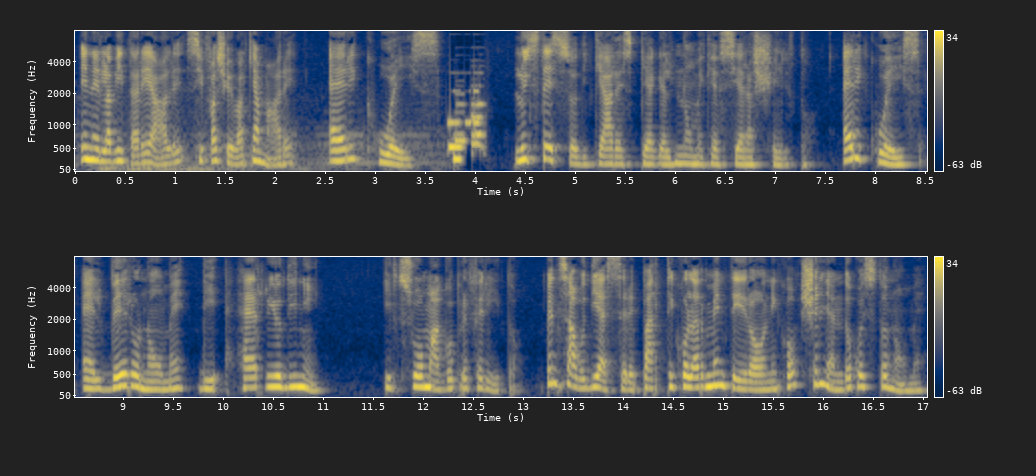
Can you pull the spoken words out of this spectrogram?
e nella vita reale si faceva chiamare Eric Weiss. Lui stesso dichiara e spiega il nome che si era scelto. Eric Weiss è il vero nome di Harry Houdini, il suo mago preferito. Pensavo di essere particolarmente ironico scegliendo questo nome.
